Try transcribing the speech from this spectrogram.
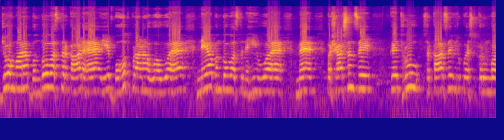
जो हमारा बंदोबस्त कार्ड है, ये बहुत पुराना हुआ हुआ है, नया बंदोबस्त नहीं हुआ है। मैं प्रशासन से के थ्रू सरकार से भी रिक्वेस्ट करूँगा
